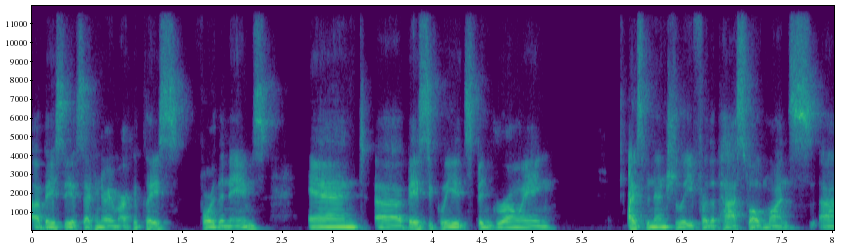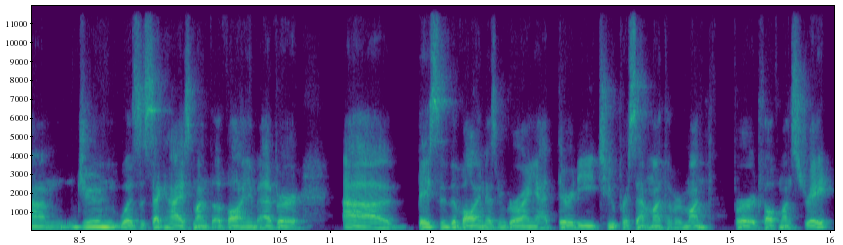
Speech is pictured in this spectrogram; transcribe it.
a, basically a secondary marketplace for the names. And uh, basically it's been growing exponentially for the past 12 months. Um, June was the second highest month of volume ever. Uh, basically the volume has been growing at 32% month over month for 12 months straight.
